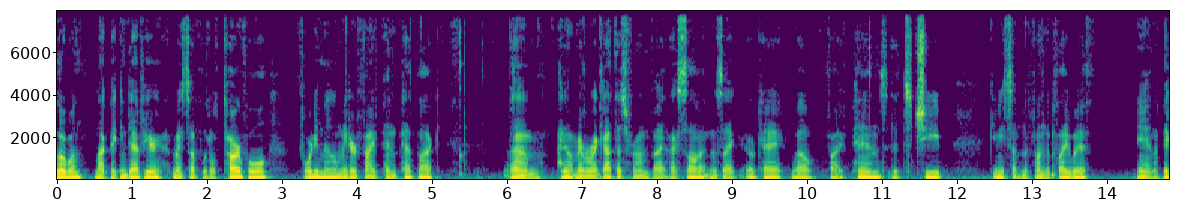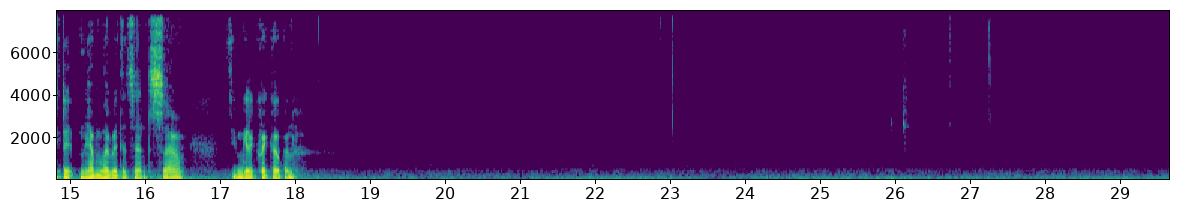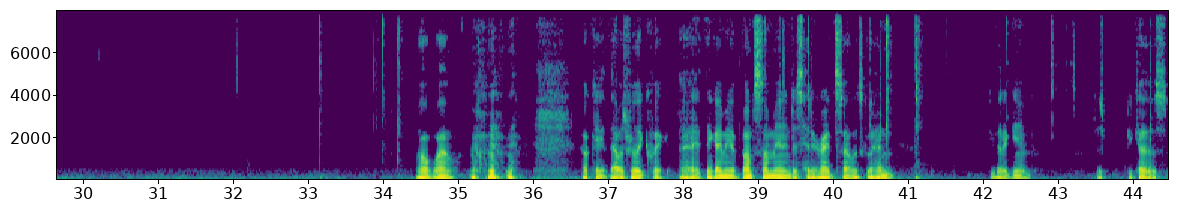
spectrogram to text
Hello everyone, Lockpicking Dev here. I have myself a little Tarvol 40 millimeter 5 pin padlock. Um, I don't remember where I got this from, but I saw it and was like, okay, well, five pins, it's cheap, give me something to fun to play with. And I picked it and haven't played with it since, so let's can get a quick open. Oh, wow. okay, that was really quick. I think I may have bumped some in and just hit it right, so let's go ahead and do that again. Just because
